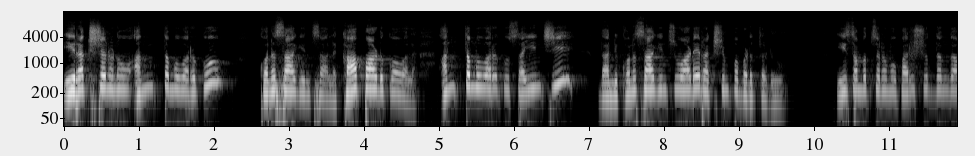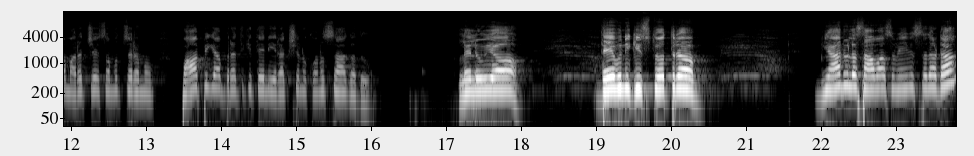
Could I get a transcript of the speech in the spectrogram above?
ఈ రక్షణను అంతము వరకు కొనసాగించాలి కాపాడుకోవాలి. అంతము వరకు సహించి దాన్ని కొనసాగించువాడే రక్షింపబడతాడు. ఈ సంవత్సరము పరిశుద్ధంగా మరొచ్చే సంవత్సరము పాపిగా బ్రతికితే నీ రక్షణ కొనసాగదు. లెలుయా దేవునికి స్తోత్రం. జ్ఞానుల సావాసం ఏమిస్తుందట?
